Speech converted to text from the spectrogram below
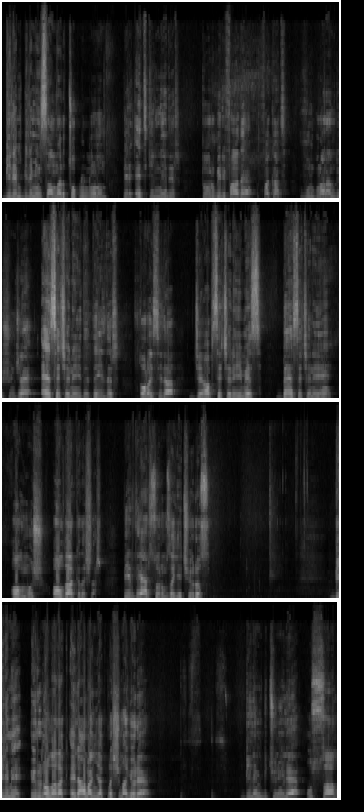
Bilim, bilim insanları topluluğunun bir etkinliğidir. Doğru bir ifade fakat Vurgulanan düşünce E seçeneği de değildir. Dolayısıyla cevap seçeneğimiz B seçeneği olmuş oldu arkadaşlar. Bir diğer sorumuza geçiyoruz. Bilimi ürün olarak ele alan yaklaşıma göre bilim bütünüyle ussal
